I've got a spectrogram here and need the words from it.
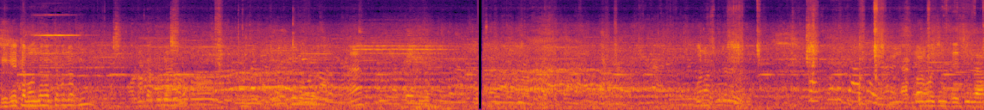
ভিডিওটা বন্ধ করতে বলো আপনি? হ্যাঁ? কোন হসপিটালে একবার বলছেন গেছিলাম।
